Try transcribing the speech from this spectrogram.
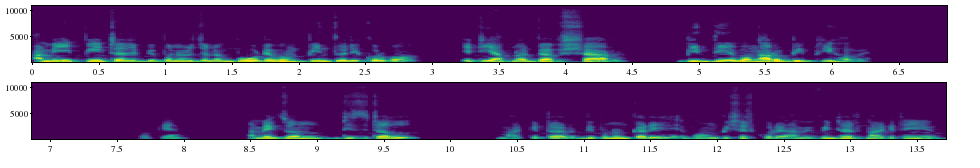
আমি প্রিন্টারের বিপণনের জন্য বোর্ড এবং পিন তৈরি করব। এটি আপনার ব্যবসার বৃদ্ধি এবং আরও বিক্রি হবে। ওকে? আমি একজন ডিজিটাল মার্কেটার, বিপণনকারী এবং বিশেষ করে আমি প্রিন্টারেস্ট মার্কেটিং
